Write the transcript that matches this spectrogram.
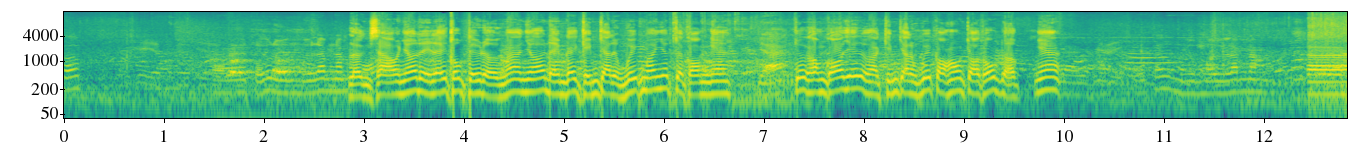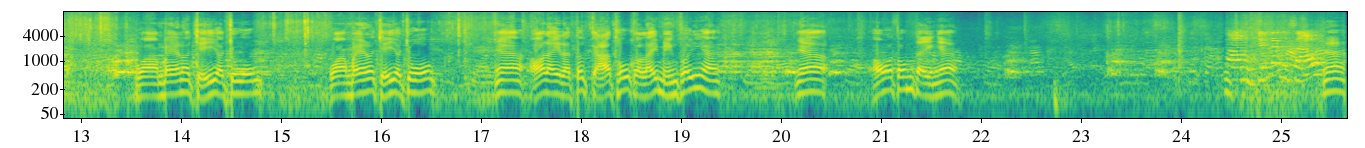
có ờ, tiểu đường 15 năm lần sau nhớ đi lấy thuốc tiểu đường á nhớ đem cái kiểm tra đường huyết mới nhất cho con nha. Dạ. Chứ không có giấy đường kiểm tra đường huyết con không cho thuốc được nha. Tới 10, 15 năm. À, Hoàng bé nó chỉ cho chú uống. Hoàng bé nó chỉ cho chú uống. Nha ở đây là tất cả thuốc là lấy miễn phí nha. Nha không có tốn tiền nha. Con 1956 nha.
